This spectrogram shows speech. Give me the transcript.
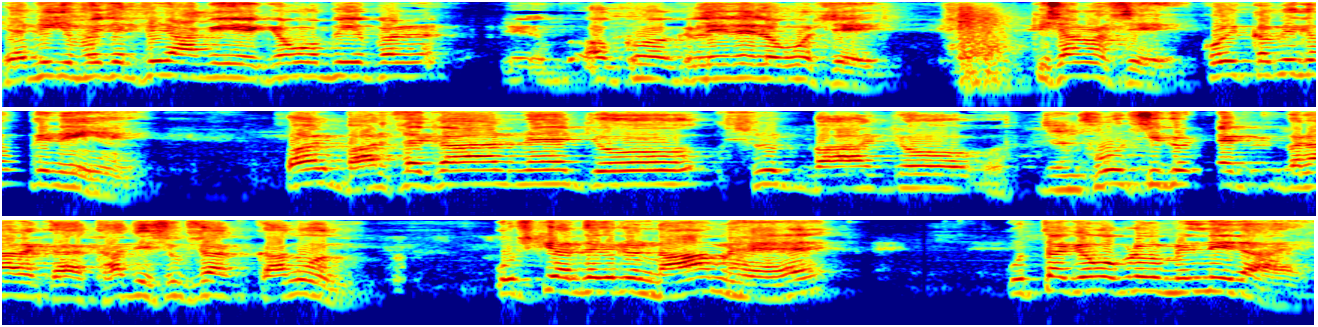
रबी की फ़सल फिर आ गई है गेहूँ अभी अपन ले रहे लोगों से। किसानों से। कोई कमी गेहूँ की नहीं है। पर भारत सरकार ने जो शुद्ध जो फ़ूड सिक्योरिटी एक्ट बना रखा है खाद्य सुरक्षा कानून उसके अंदर का जो नाम है उतना गेहूँ अपने को मिल नहीं रहा है?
